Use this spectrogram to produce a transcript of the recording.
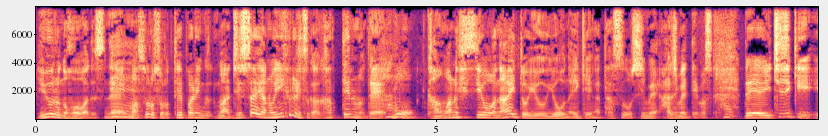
ユーロの方はですね、ええまあそろそろテーパリング、まあ実際あのインフレ率が上がっているので、はいもう緩和の必要はないというような意見が多数を占め始めています。はいで、一時期え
